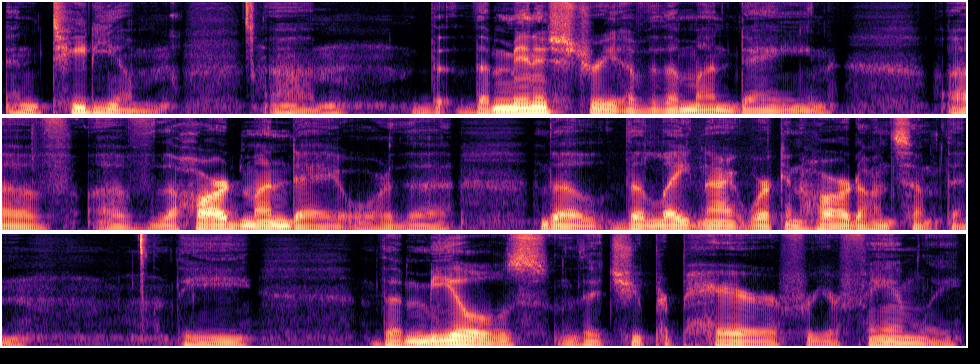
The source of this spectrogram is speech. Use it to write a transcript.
and tedium, um, the, the ministry of the mundane, of of the hard Monday or the the the late night working hard on something, the the meals that you prepare for your family,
